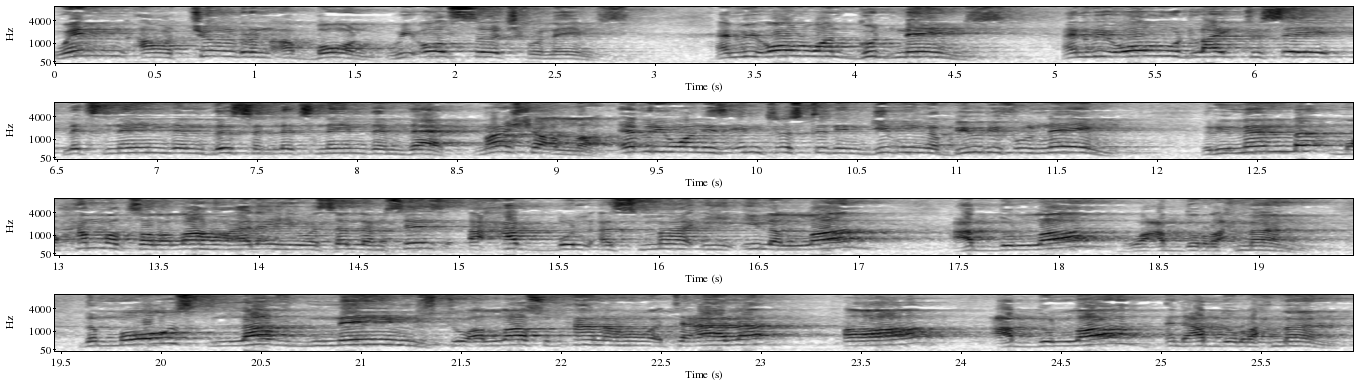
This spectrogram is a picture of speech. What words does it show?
When our children are born, we all search for names. And we all want good names. And we all would like to say, let's name them this and let's name them that. MashaAllah, everyone is interested in giving a beautiful name. Remember, Muhammad sallallahu alayhi wasallam says, Ahabbul asma'i ilallah, Abdullah wa Abdul Rahman. The most loved names to Allah subhanahu wa ta'ala are Abdullah and Abdul Rahman.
